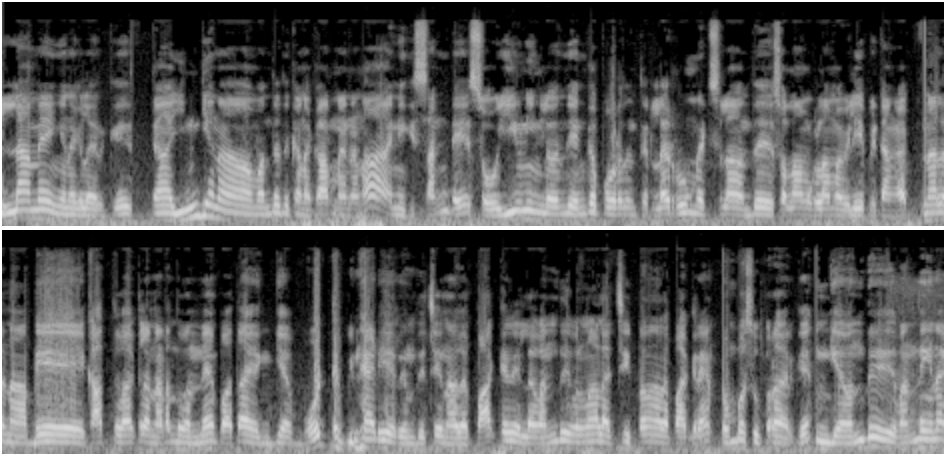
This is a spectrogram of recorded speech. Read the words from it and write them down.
எல்லாமே இங்கே நகல இருக்குது இங்கே நான் வந்ததுக்கான காரணம் என்னன்னா இன்னைக்கு சண்டே ஸோ ஈவினிங்கில் வந்து எங்கே போகிறதுன்னு தெரில ரூம்மேட்ஸ்லாம் வந்து சொல்லாமல் கொள்ளாமல் வெளியே போயிட்டாங்க. அதனால் நான் அப்படியே காற்று வாக்கில் நடந்து வந்தேன். பார்த்தா இங்கே போட்டு பின்னாடியே இருந்துச்சு. நான் அதை பார்க்கவே இல்லை. வந்து இவ்வளோ நாள் ஆச்சு. இப்போ தான் அதை பார்க்குறேன். ரொம்ப சூப்பராக இருக்கு. இங்கே வந்து வந்தீங்கன்னா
